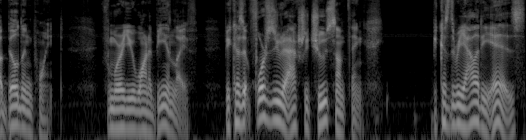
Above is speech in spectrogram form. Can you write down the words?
a building point from where you want to be in life because it forces you to actually choose something because the reality is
